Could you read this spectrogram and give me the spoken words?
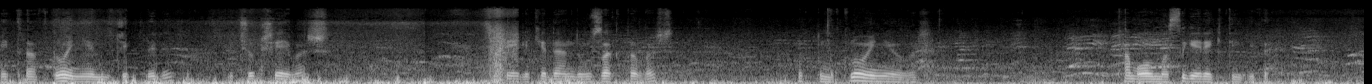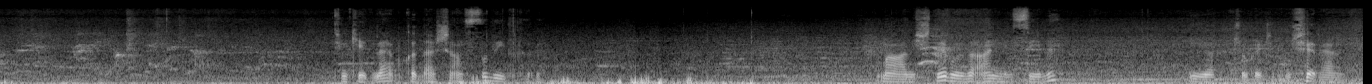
Etrafta oynayabilecekleri birçok şey var. Tehlikeden de uzaktalar. Mutlu mutlu oynuyorlar. Tam olması gerektiği gibi. Tüm kediler bu kadar şanslı değil tabi. Maviş de burada annesiyle yiyor. Çok acıkmış herhalde.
